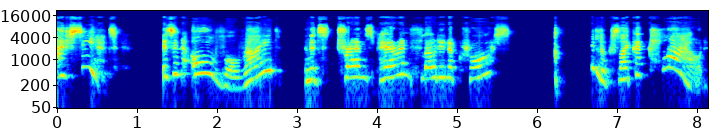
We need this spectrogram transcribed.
I see it. It's an oval, right? And it's transparent floating across. It looks like a cloud.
